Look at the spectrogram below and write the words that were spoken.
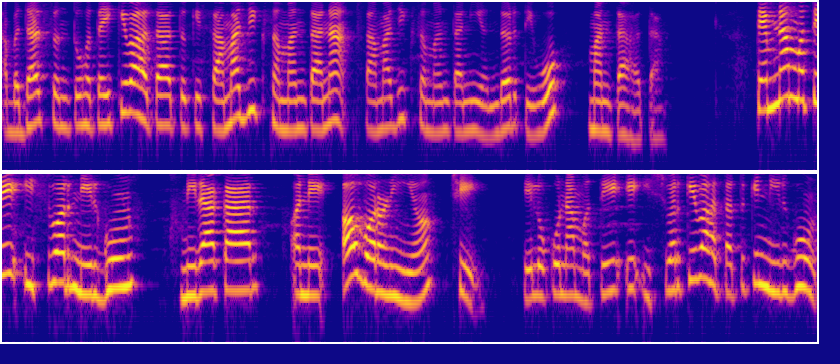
આ બધા જ સંતો હતા એ કેવા હતા? તો કે સામાજિક સમાનતાના, સામાજિક સમાનતાની અંદર તેઓ માનતા હતા. તેમના મતે ઈશ્વર નિર્ગુણ, નિરાકાર અને અવર્ણીય છે. તે લોકોના મતે એ ઈશ્વર કેવા હતા? તો કે નિર્ગુણ,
